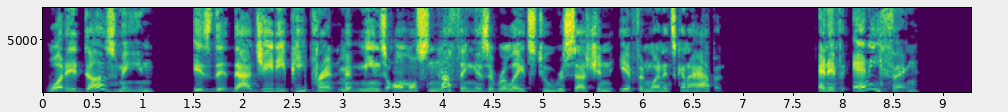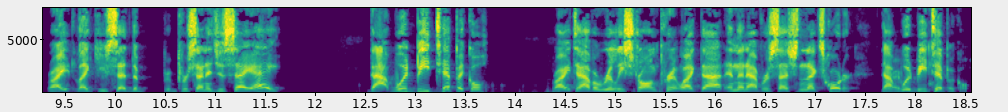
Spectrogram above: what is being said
What it does mean is that that GDP print means almost nothing as it relates to recession if and when it's going to happen. And if anything, right? Like you said, the percentages say, hey, that would be typical, right? To have a really strong print like that and then have recession the next quarter. That right. would be typical.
